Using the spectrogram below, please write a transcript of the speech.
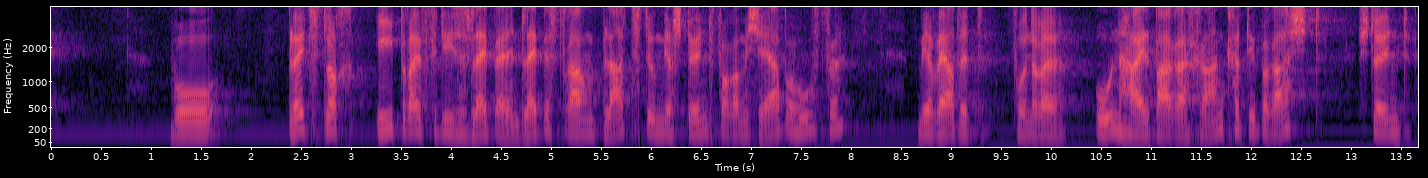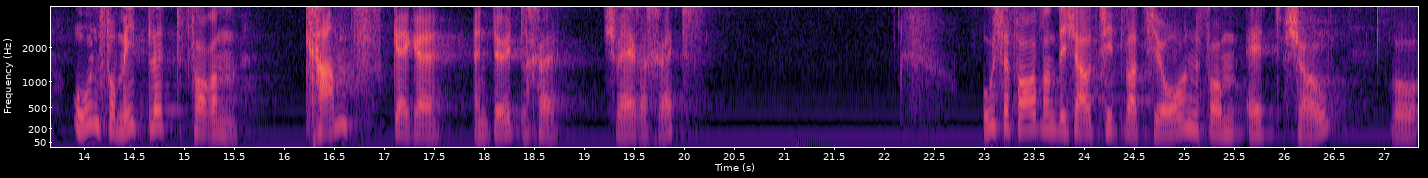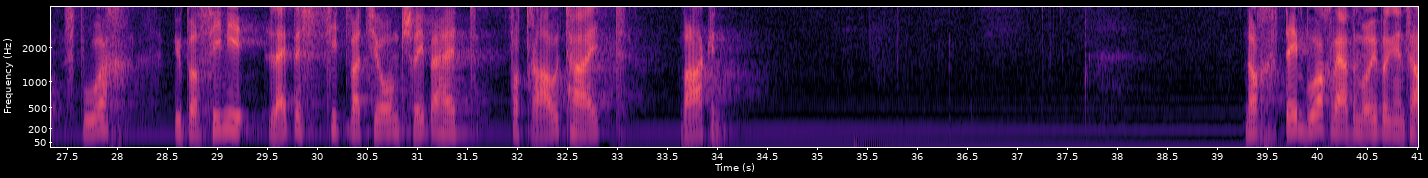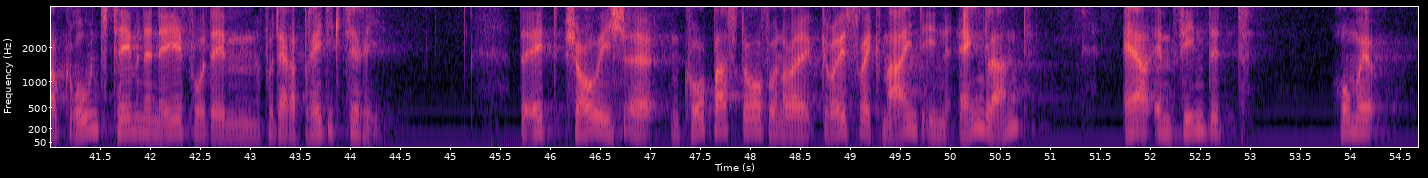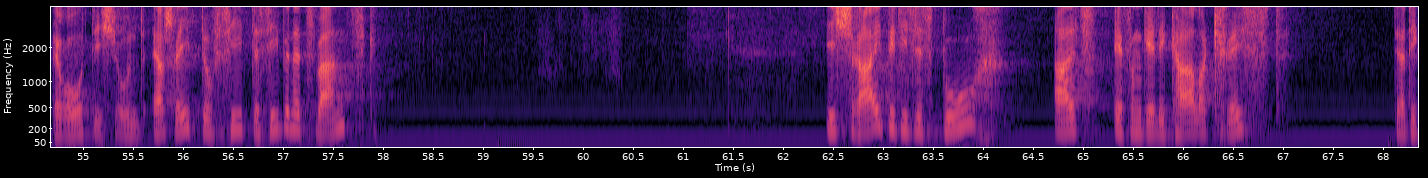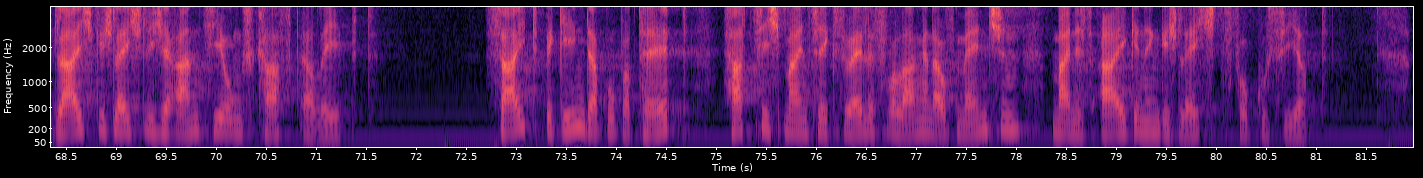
wo plötzlich eintreffen in unser Leben. Ein Lebenstraum platzt und wir stehen vor einem Scherbenhaufen. Wir werden von einer unheilbaren Krankheit überrascht, stehen unvermittelt vor einem Kampf gegen einen tödlichen, schweren Krebs. Herausfordernd ist auch die Situation von Ed Shaw, wo das Buch über seine Lebenssituation geschrieben hat, Vertrautheit wagen. Nach dem Buch werden wir übrigens auch Grundthemen nehmen von, dem, von dieser Predigtserie. Der Ed Shaw ist äh, ein Co-Pastor von einer größeren Gemeinde in England. Er empfindet homoerotisch und er schreibt auf Seite 27, ich schreibe dieses Buch als evangelikaler Christ, der die gleichgeschlechtliche Anziehungskraft erlebt. Seit Beginn der Pubertät hat sich mein sexuelles Verlangen auf Menschen meines eigenen Geschlechts fokussiert.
